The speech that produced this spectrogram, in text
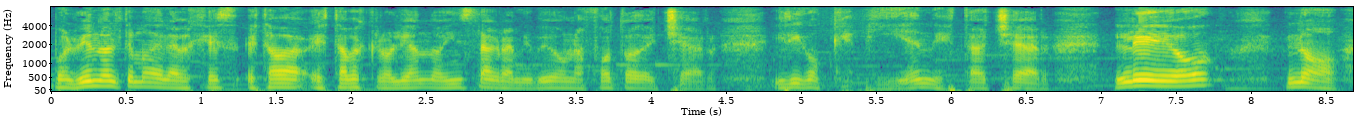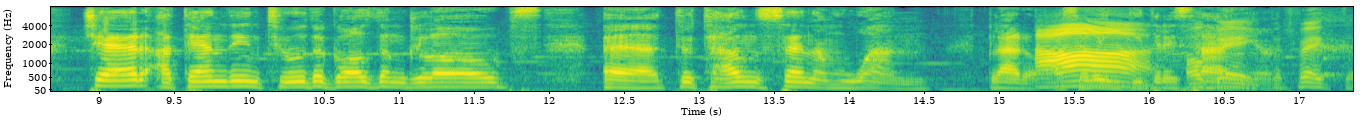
volviendo al tema de la vejez, estaba, estaba scrolleando Instagram y veo una foto de Cher. Y digo, qué bien está Cher. Leo, no, Cher attending to the Golden Globes uh, 2001. Claro, hace 23 ah, años. perfecto.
